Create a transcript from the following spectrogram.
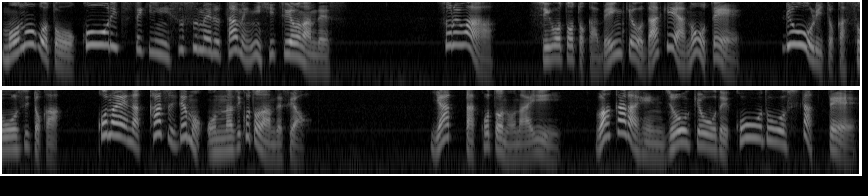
物事を効率的に進めるために必要なんです。それは、仕事とか勉強だけやのうて、料理とか掃除とか、こないな家事でも同じことなんですよ。やったことのない、わからへん状況で行動したって、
